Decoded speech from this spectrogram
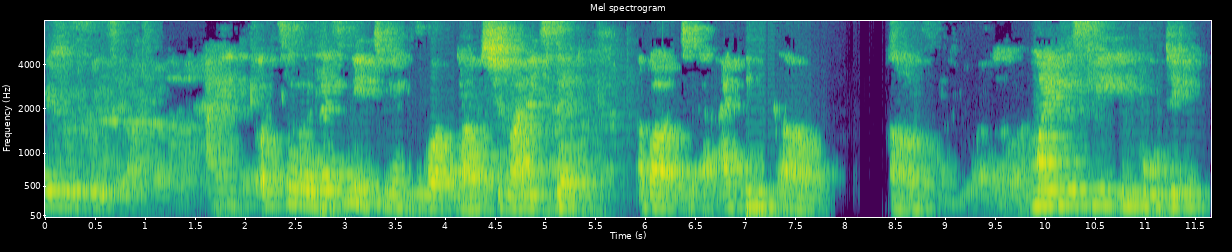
I also resonate with what uh, Shivani said about, uh, I think, uh, uh, mindlessly importing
